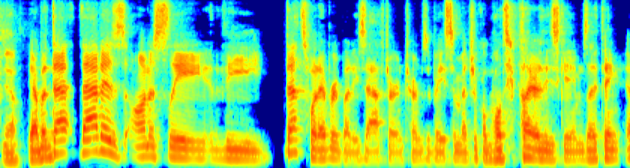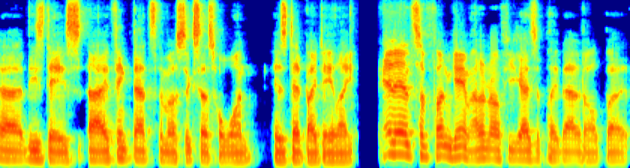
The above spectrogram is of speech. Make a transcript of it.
Yeah. Yeah, but that that is honestly the that's what everybody's after in terms of asymmetrical multiplayer. These games, I think, uh, these days, uh, I think that's the most successful one is Dead by Daylight, and it's a fun game. I don't know if you guys have played that at all, but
